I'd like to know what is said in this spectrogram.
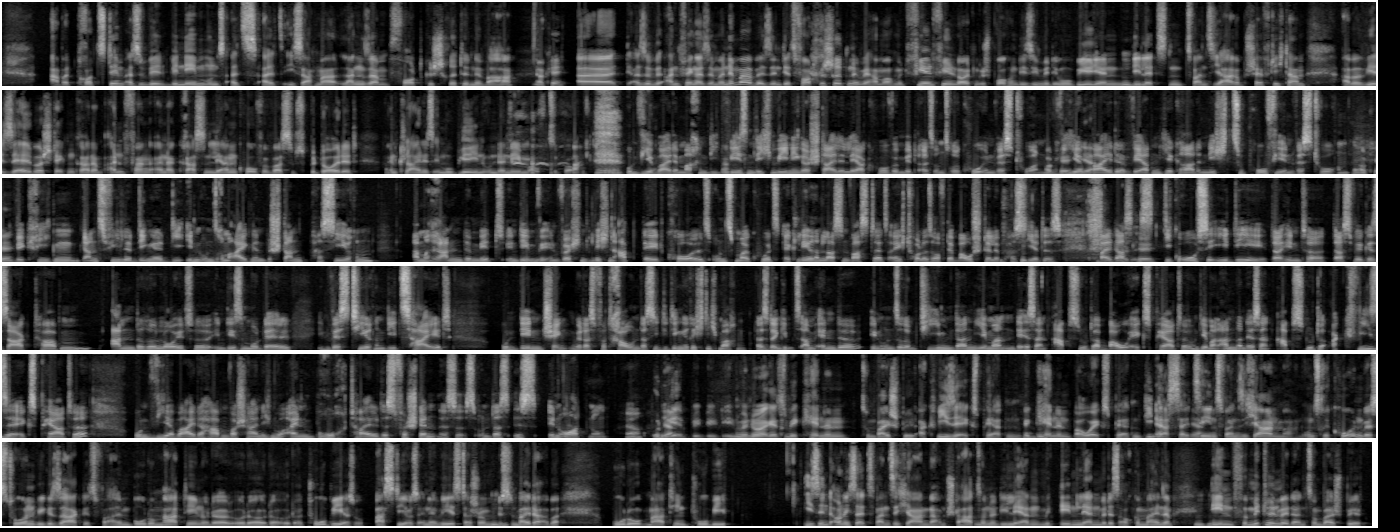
aber trotzdem, also wir, wir nehmen uns als, als, ich sag mal, langsam Fortgeschrittene wahr. Okay. Äh, also wir Anfänger sind wir nimmer, wir sind jetzt Fortgeschrittene. Wir haben auch mit vielen, vielen Leuten gesprochen, die sich mit Immobilien Mhm. die letzten 20 Jahre beschäftigt haben. Aber wir selber stecken gerade am Anfang einer krassen Lernkurve, was es bedeutet, ein kleines Immobilienunternehmen aufzubauen. Und wir beide machen die wesentlich weniger steile Lehrkurve mit als unsere Co-Investoren. Okay, wir ja, beide ja. werden hier gerade nicht zu Profi-Investoren. Okay. Wir kriegen ganz viele Dinge, die in unserem eigenen Bestand passieren, am Rande mit, indem Mhm. wir in wöchentlichen Update-Calls uns mal kurz erklären lassen, was da jetzt eigentlich Tolles auf der Baustelle passiert ist. Weil das Okay. ist die große Idee dahinter, dass wir gesagt haben, andere Leute in diesem Modell investieren die Zeit und denen schenken wir das Vertrauen, dass sie die Dinge richtig machen. Also da Mhm. gibt's am Ende in unserem Team dann jemanden, der ist ein absoluter Bauexperte und Mhm. jemand anderen, der ist ein absoluter Akquise-Experte. Und wir beide haben wahrscheinlich nur einen Bruchteil des Verständnisses. Und das ist in Ordnung. Ja? Und Ja. wir, ich will nur ergänzen, wir kennen zum Beispiel Akquise-Experten, wir kennen Bauexperten, die Ja, das seit ja. 10, 20 Jahren machen. Unsere Co-Investoren, wie gesagt, jetzt vor allem Bodo Martin oder, oder, oder, oder Tobi, also Basti aus NRW ist da schon ein Mhm. bisschen weiter, aber Bodo, Martin, Tobi, die sind auch nicht seit 20 Jahren da am Start, sondern die lernen, mit denen lernen wir das auch gemeinsam. Mhm. Denen vermitteln wir dann zum Beispiel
